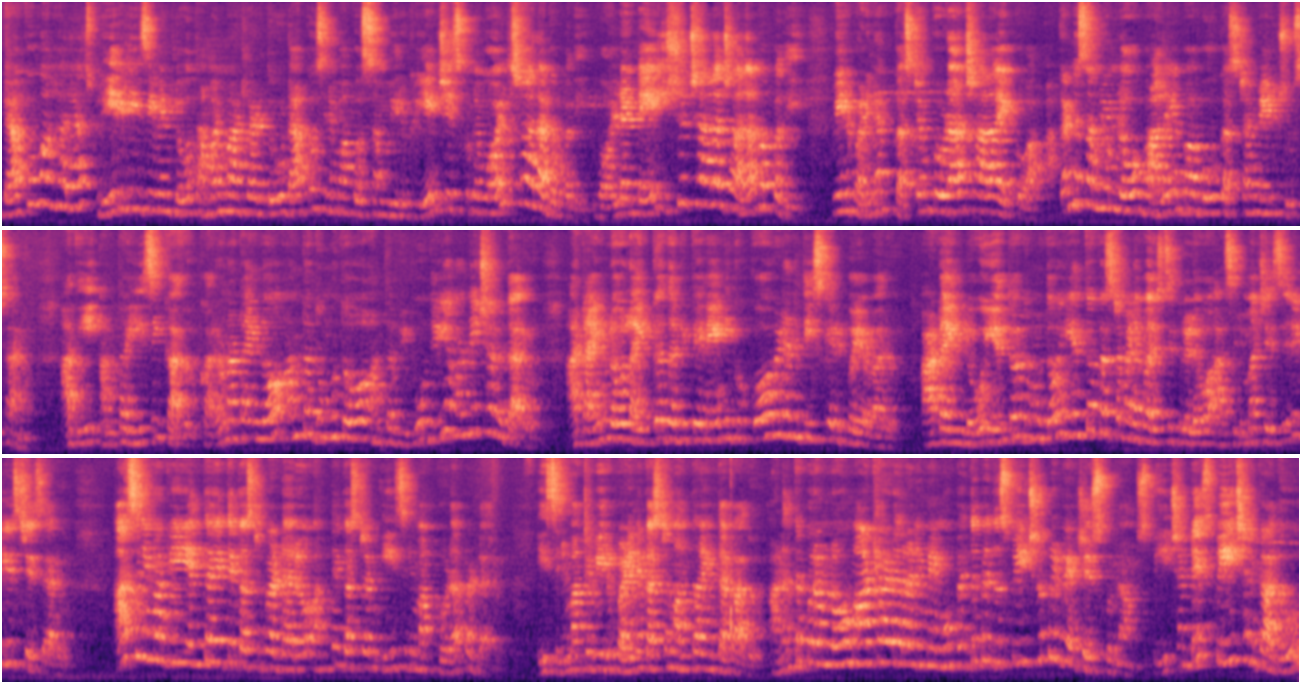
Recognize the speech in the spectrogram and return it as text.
Daaku Maharaaj pre release ఈవెంట్లో తమన్ మాట్లాడుతూ Daaku cinema కోసం వీరు క్రియేట్ చేసుకున్న వరల్డ్ చాలా గొప్పది. వరల్డ్ అంటే ఇష్యూ చాలా చాలా గొప్పది. వీరు పడిన కష్టం కూడా చాలా ఎక్కువ. అఖండ సమయంలో బాలయ్య బాబు కష్టం నేను చూశాను. అది అంత ఈజీ కాదు. కరోనా టైంలో అంత దుమ్ముతో అంత విభూది అవన్నీ చల్లుతారు. ఆ టైంలో లైట్గా తగ్గితేనే నీకు కోవిడ్ అని తీసుకెళ్ళిపోయేవారు ఆ టైంలో ఎంతో దుమ్ముతో ఎంతో కష్టమైన పరిస్థితులలో ఆ సినిమా చేసి రిలీజ్ చేశారు. ఆ సినిమాకి ఎంత అయితే కష్టపడ్డారో అంతే కష్టం ఈ సినిమాకి కూడా పడ్డారు. ఈ సినిమాకి వీరు పడిన కష్టం అంతా ఇంత కాదు. అనంతపురంలో మాట్లాడాలని మేము పెద్ద పెద్ద స్పీచ్లు ప్రిపేర్ చేసుకున్నాం. స్పీచ్ అంటే స్పీచ్ అని కాదు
